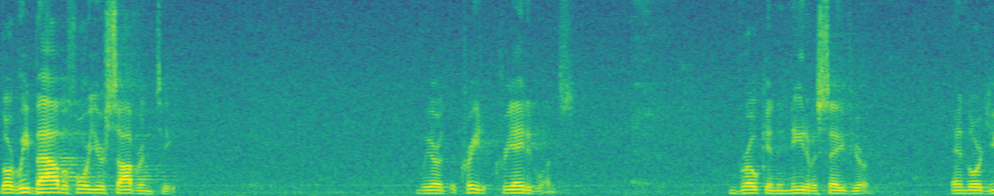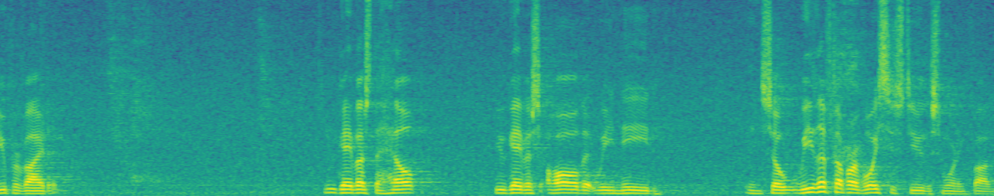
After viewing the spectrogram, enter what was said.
Lord, we bow before your sovereignty. We are the cre- created ones, broken in need of a Savior. And Lord, you provided. You gave us the help you gave us all that we need. And so we lift up our voices to you this morning, Father.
